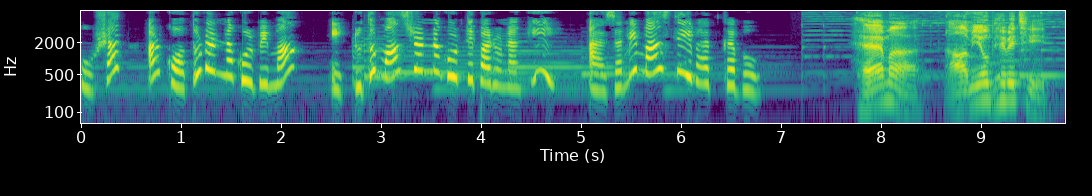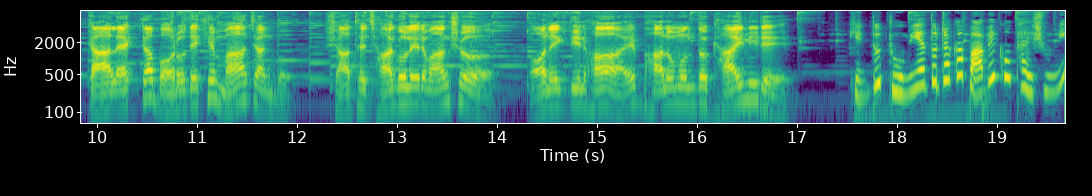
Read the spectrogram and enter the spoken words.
ও শাক আর কত রান্না করবে মা? একটু তো মাছ রান্না করতে পারো নাকি? আজ আমি মাছ দিয়ে ভাত খাব। হ্যাঁ মা আমিও ভেবেছি। কাল একটা বড় দেখে মাছ আনব। সাথে ছাগলের মাংস। অনেক দিন হয় ভালো মন্দ খাইনি রে। কিন্তু তুমি এত টাকা পাবে কোথায় শুনি?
